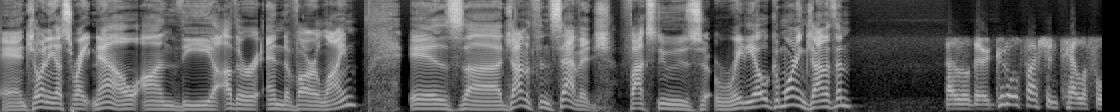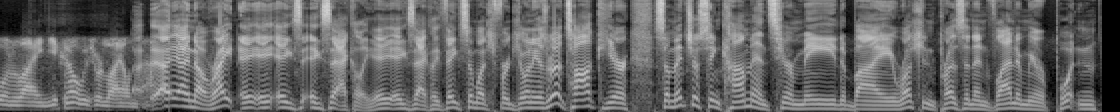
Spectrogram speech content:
And joining us right now on the other end of our line is uh, Jonathan Savage, Fox News Radio. Good morning, Jonathan. Hello there. Good old fashioned telephone line. You can always rely on that. I, I know, right? exactly. Exactly. Thanks so much for joining us. We're going to talk here. Some interesting comments here made by Russian President Vladimir Putin.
